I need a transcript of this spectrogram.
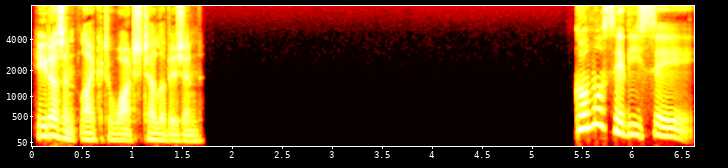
He doesn't like to watch television. ¿Cómo se dice?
